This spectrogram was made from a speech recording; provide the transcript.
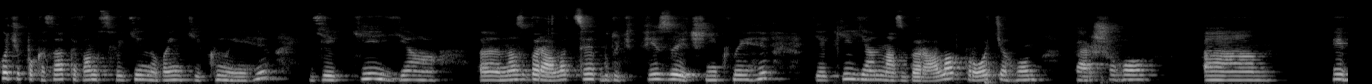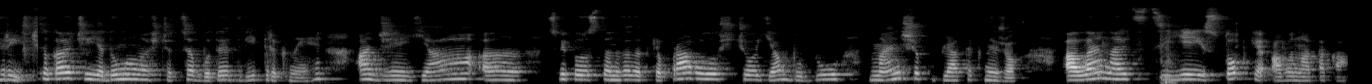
Хочу показати вам свої новенькі книги, які я е, назбирала. Це будуть фізичні книги, які я назбирала протягом першого е, півріччя. Чесно кажучи, я думала, що це буде 2-3 книги, адже я е, собі постановила таке правило, що я буду менше купляти книжок. Але навіть з цієї стопки, а вона така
